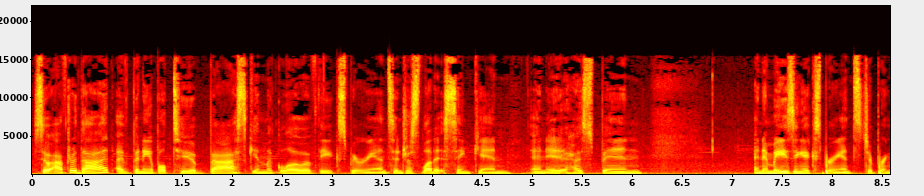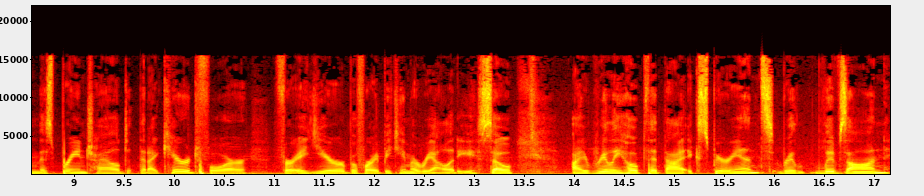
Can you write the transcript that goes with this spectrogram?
So after that, I've been able to bask in the glow of the experience and just let it sink in. And it has been an amazing experience to bring this brainchild that I cared for for a year before it became a reality. So I really hope that that experience re- lives on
